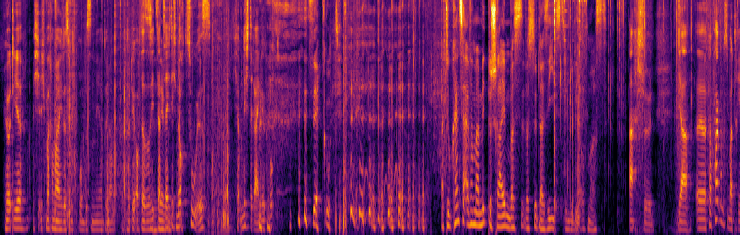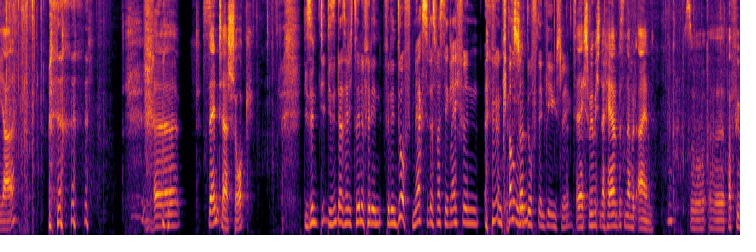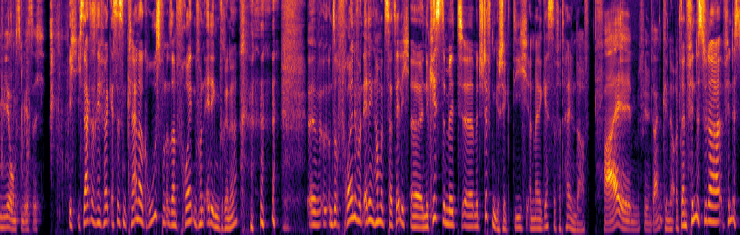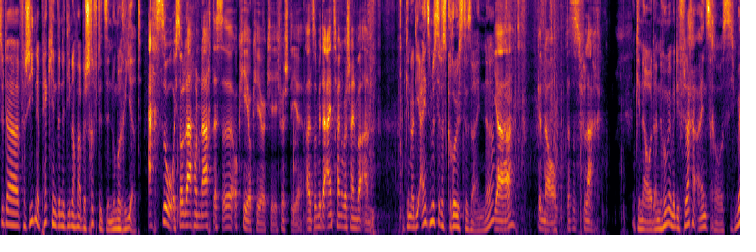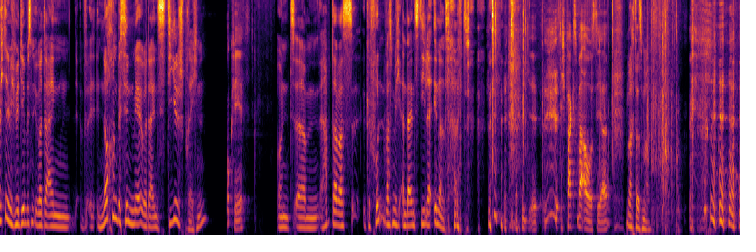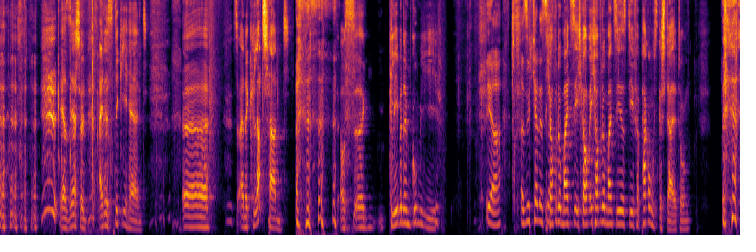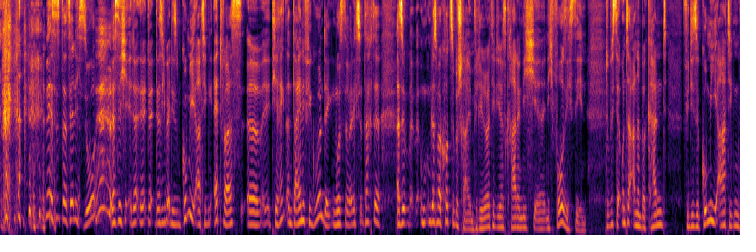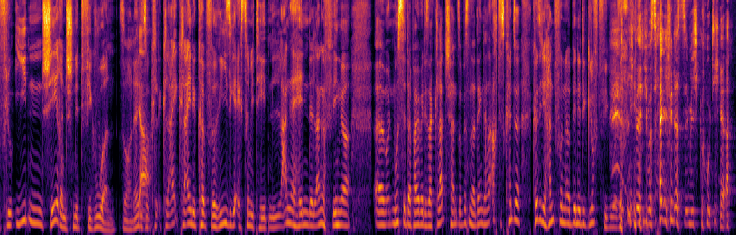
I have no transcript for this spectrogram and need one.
Hört ihr, ich, ich mache mal hier das Mikro ein bisschen näher dran. Hört ihr auch, dass es Sehr tatsächlich gut. noch zu ist? Ich habe nicht reingeguckt. Sehr gut. Ach, du kannst ja einfach mal mitbeschreiben, was, was du da siehst, wenn du die aufmachst. Ach, schön. Ja, äh, Verpackungsmaterial. äh, Center Shock. Die sind, die, die sind tatsächlich drin für den, für den Duft. Merkst du das, was dir gleich für einen, für einen Kaugummi-Duft entgegenschlägt? Äh, ich schwimme mich nachher ein bisschen damit ein. So äh, parfümierungsmäßig. Ich, ich sag das gleich vorweg, es ist ein kleiner Gruß von unseren Freunden von Edding drinne. äh, unsere Freunde von Edding haben uns tatsächlich äh, eine Kiste mit, äh, mit Stiften geschickt, die ich an meine Gäste verteilen darf. Fein, vielen Dank. Genau. Und dann findest du da, findest du da verschiedene Päckchen drin, die nochmal beschriftet sind, nummeriert. Ach so, ich soll nach und nach das. Äh, okay, okay, okay, ich verstehe. Also mit der 1 fangen wir scheinbar an. Genau, die eins müsste das größte sein, ne? Ja, genau. Das ist flach. Genau, dann holen wir mal die flache Eins raus. Ich möchte nämlich mit dir ein bisschen über deinen, noch ein bisschen mehr über deinen Stil sprechen. Okay. Und ähm, habe da was gefunden, was mich an deinen Stil erinnert hat. Okay. Ich pack's mal aus, ja. Mach das mal. Ja, sehr schön. Eine Sticky Hand. Äh, so eine Klatschhand. Aus äh, klebendem Gummi. Ja, also ich kann das Ich hoffe, du meinst, ich hoffe, ich hoffe, du meinst die, die Verpackungsgestaltung. nee, es ist tatsächlich so, dass ich, dass ich bei diesem gummiartigen Etwas äh, direkt an deine Figuren denken musste, weil ich so dachte, also um, um das mal kurz zu beschreiben, für die Leute, die das gerade nicht, äh, nicht vor sich sehen. Du bist ja unter anderem bekannt für diese gummiartigen, fluiden Scherenschnittfiguren. So, ne? Ja. So klei kleine Köpfe, riesige Extremitäten, lange Hände, lange Finger. Ähm, und musste dabei bei dieser Klatschhand so ein bisschen da denken, ach, das könnte, könnte die Hand von einer Benedikt Luft-Figur sein. Ich, ich muss sagen, ich finde das ziemlich gut, ja.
